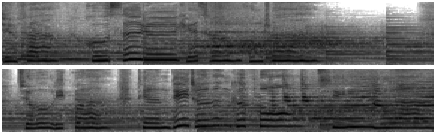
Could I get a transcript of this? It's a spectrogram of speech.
须见繁湖似日月曾红转，九里关天地成客风清澜。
